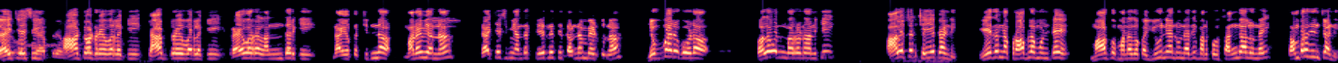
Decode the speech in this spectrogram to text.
దయచేసి ఆటో డ్రైవర్లకి క్యాబ్ డ్రైవర్లకి డ్రైవర్లందరికీ నా యొక్క చిన్న మనవి అన్న దయచేసి మీ అందరి చేతులెత్తి దండం పెడుతున్నా. ఎవ్వరు కూడా బలవన్ మరణానికి ఆలోచన చేయకండి ఏదన్నా ప్రాబ్లం ఉంటే మాకు మనది ఒక యూనియన్ ఉన్నది మనకు ఒక సంఘాలు ఉన్నాయి సంప్రదించండి.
